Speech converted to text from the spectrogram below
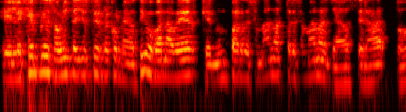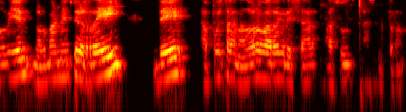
El ejemplo es ahorita yo estoy en récord negativo. Van a ver que en un par de semanas, tres semanas, ya será todo bien. Normalmente el rey de apuesta ganadora va a regresar a su, a su trono.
